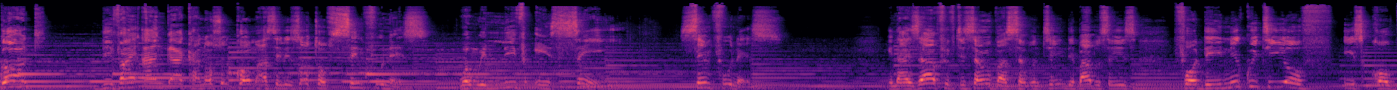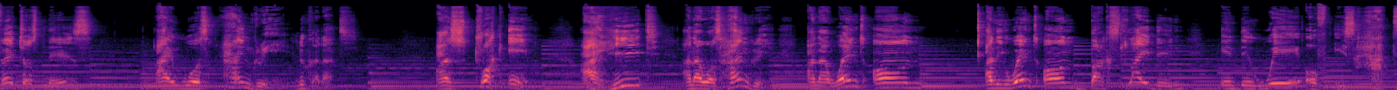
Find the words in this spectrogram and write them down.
God divine anger can also come as a result of sinfulness. When we live in sin sinfulness. In isaiah 57 verse 17 the bible says for the iniquity of his covetousness i was hungry. Look at that. And struck him. I hid and i was hungry. And i went on and he went on backsliding in the way of his heart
